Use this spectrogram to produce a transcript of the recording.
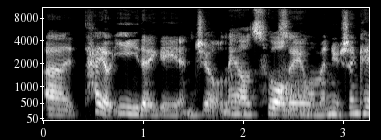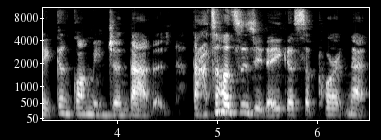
呃太有意义的一个研究了。没有错，所以我们女生可以更光明正大的打造自己的一个 support net。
